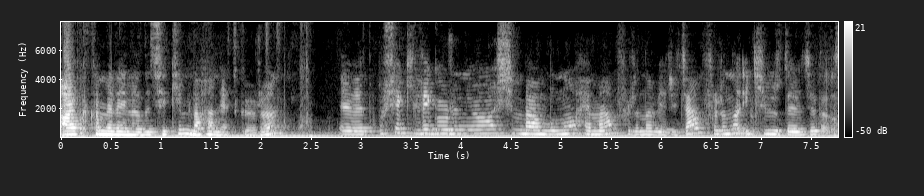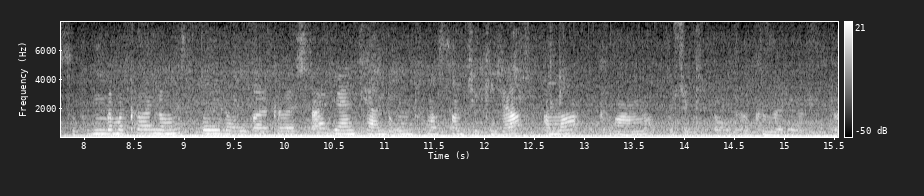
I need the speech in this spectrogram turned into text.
arka kamerayla da çekeyim daha net görün. Evet bu şekilde görünüyor. Şimdi ben bunu hemen fırına vereceğim. Fırına 200 derecede ısıtıp. Şimdi makarnamız böyle oldu arkadaşlar. Yani kendi unutmazsam çekeceğim. Ama kıvamı bu şekilde oluyor. Kızarıyor üstü.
